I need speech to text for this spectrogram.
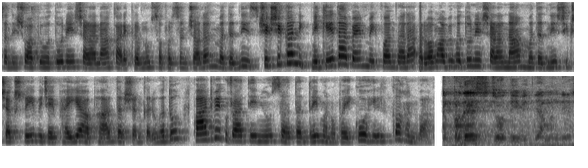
સંદેશો આપ્યો હતો અને શાળાના કાર્યક્રમનું સફળ સંચાલન મદદનીશ શિક્ષિકા નિકેતાબેન મેકવાન દ્વારા કરવામાં આવ્યું હતું અને શાળાના મદદની શિક્ષક શ્રી વિજયભાઈએ આભાર દર્શન કર્યું હતું. પાટવી ગુજરાતી ન્યૂઝ સહતંત્રી મનુભાઈ ગોહિલ, કહનવા. પ્રદેશ જ્યોતિ વિદ્યા મંદિર.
